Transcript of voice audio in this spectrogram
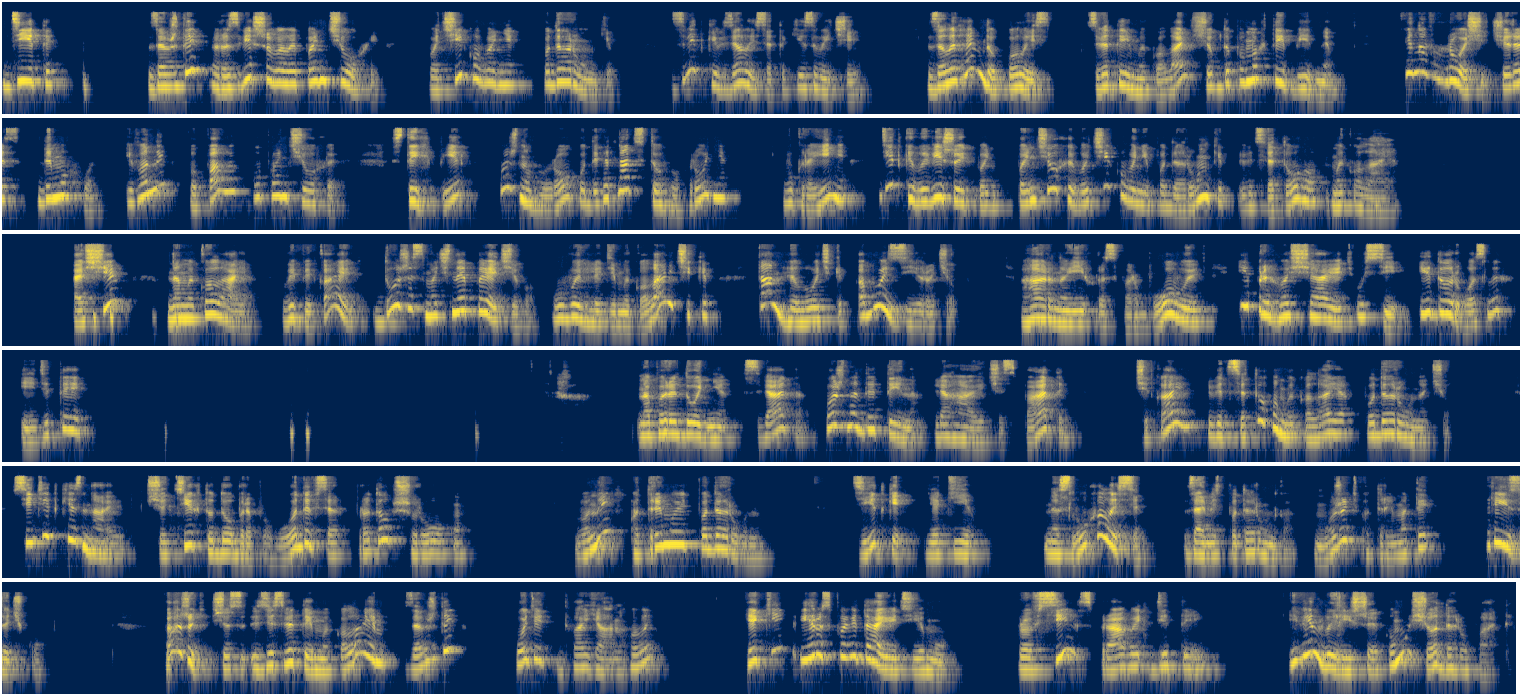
Діти завжди розвішували панчохи в очікуванні подарунків. Звідки взялися такі звичаї? За легенду колись святий Миколай, щоб допомогти бідним, кинув гроші через димоход, і вони попали у панчохи. З тих пір кожного року, 19 грудня, в Україні дітки вивішують пан- панчохи в очікуванні подарунків від святого Миколая. А ще на Миколая випікають дуже смачне печиво у вигляді миколайчиків та ангелочків або зірочок. Гарно їх розфарбовують і пригощають усі і дорослих, і дітей. Напередодні свята кожна дитина, лягаючи спати, чекає від Святого Миколая подаруночок. Всі дітки знають, що ті, хто добре поводився впродовж року, вони отримують подарунок. Дітки, які не слухалися замість подарунка, можуть отримати різочку. Кажуть, що зі святим Миколаєм завжди ходять два янголи, які і розповідають йому про всі справи дітей. І він вирішує, кому що дарувати.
